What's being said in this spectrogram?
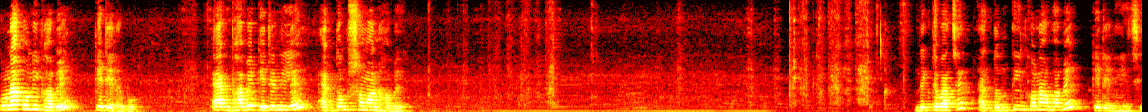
কোনাকুনিভাবে কেটে নেব। একভাবে কেটে নিলে একদম সমান হবে। দেখতে পাচ্ছেন, একদম তিন কোনাভাবে কেটে নিয়েছি।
